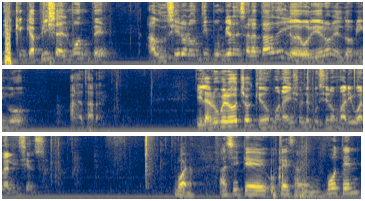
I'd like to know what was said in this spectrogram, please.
es que en Capilla del Monte abducieron a un tipo un viernes a la tarde y lo devolvieron el domingo a la tarde. Y la número 8 es que dos monaguillos le pusieron marihuana al incienso. Bueno, así que ustedes saben, voten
